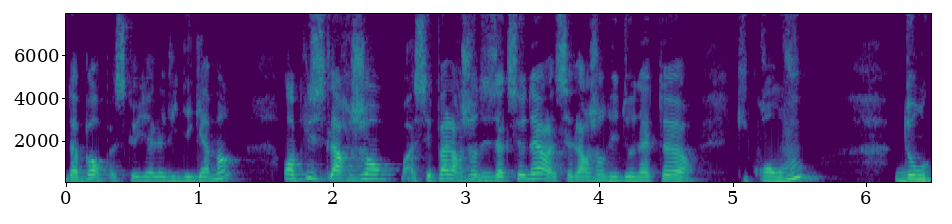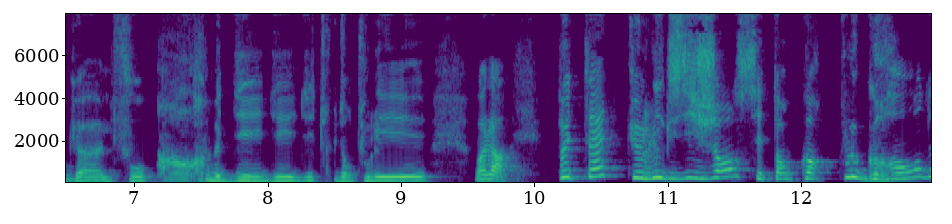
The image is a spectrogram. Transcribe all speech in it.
D'abord parce qu'il y a la vie des gamins. En plus, l'argent, bah, c'est pas l'argent des actionnaires, c'est l'argent des donateurs qui croient en vous. Donc, euh, il faut remettre des, des, des, trucs dans tous les. Voilà. Peut-être que l'exigence est encore plus grande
